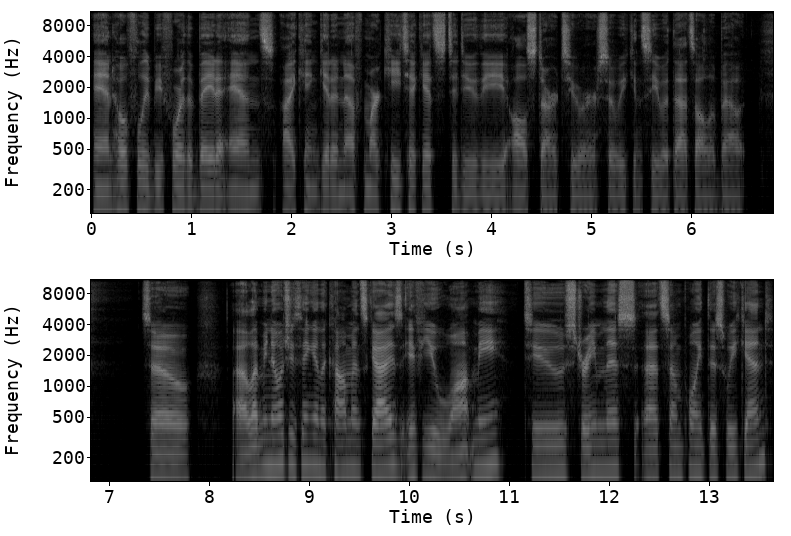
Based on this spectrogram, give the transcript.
And hopefully before the beta ends, I can get enough marquee tickets to do the All-Star Tour so we can see what that's all about. So uh, let me know what you think in the comments, guys. If you want me to stream this at some point this weekend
